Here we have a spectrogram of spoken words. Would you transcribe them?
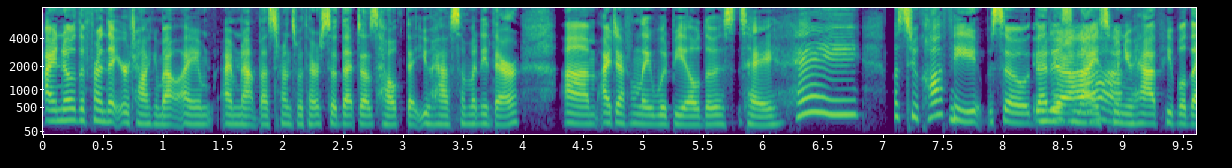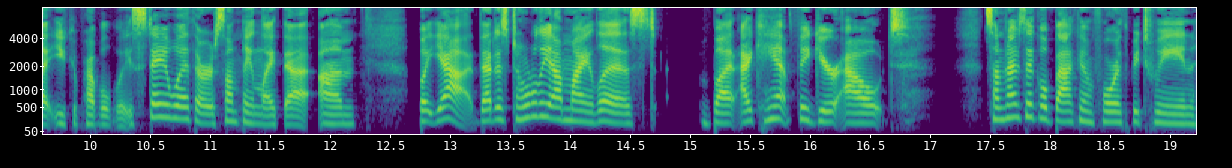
I know the friend that you're talking about. I am I'm not best friends with her, so that does help that you have somebody there. Um, I definitely would be able to say, "Hey, let's do coffee." So that yeah. is nice when you have people that you could probably stay with or something like that. Um, but yeah, that is totally on my list. But I can't figure out sometimes I go back and forth between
